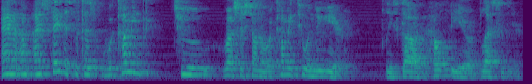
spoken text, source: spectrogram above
And I, I say this because we're coming to Rosh Hashanah, we're coming to a new year. Please God, a healthy year, a blessed year.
